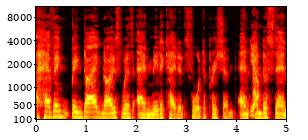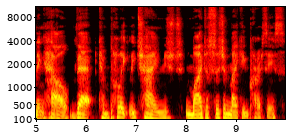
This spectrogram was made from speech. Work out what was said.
Having been diagnosed with and medicated for depression and Yeah. understanding how that completely changed my decision making process,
